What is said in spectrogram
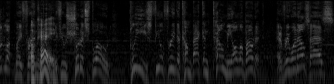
Good luck, my friend. Okay. If you should explode, please feel free to come back and tell me all about it. Everyone else has.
